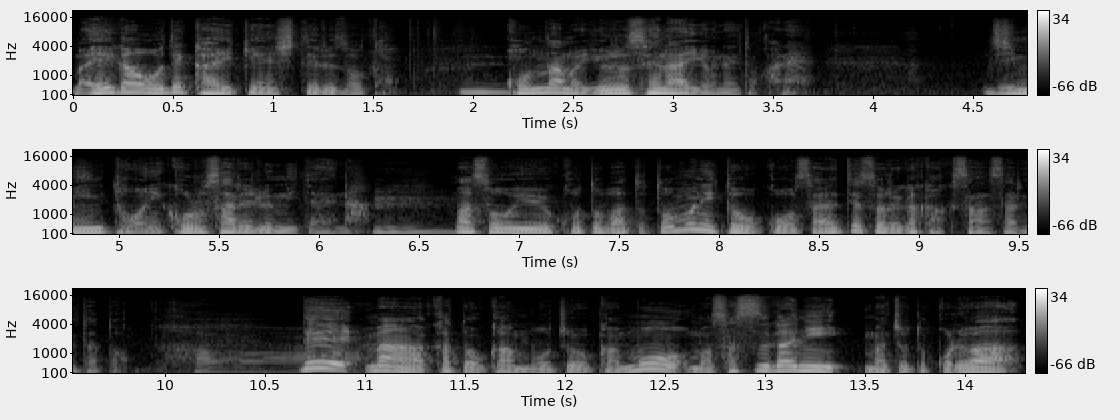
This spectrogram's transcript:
まあ、笑顔で会見してるぞと、うん。こんなの許せないよねとかね自民党に殺されるみたいな、うん。まあ、そういう言葉とともに投稿されてそれが拡散されたと。はあ。でまあ加藤官房長官もまあさすがにまあちょっとこれは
